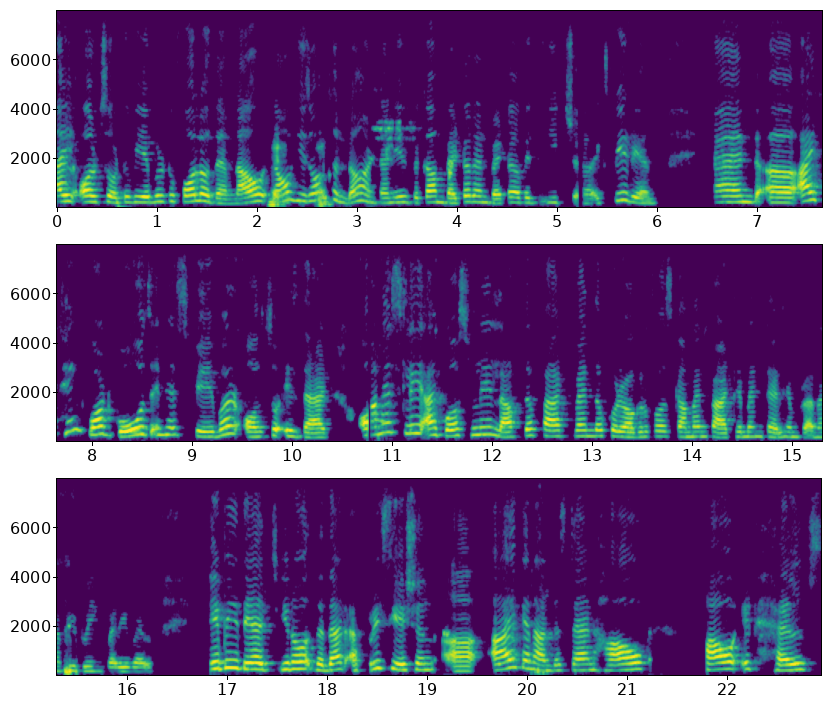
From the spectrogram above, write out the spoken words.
mile also to be able to follow them. Now Right. now he's also learned and he's become better and better with each uh, experience. And uh, I think what goes in his favor also is that honestly, I personally love the fact when the choreographers come and pat him and tell him, Pranav, you're doing very well. Maybe they're, you know, that, that appreciation, uh, I can understand how how it helps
